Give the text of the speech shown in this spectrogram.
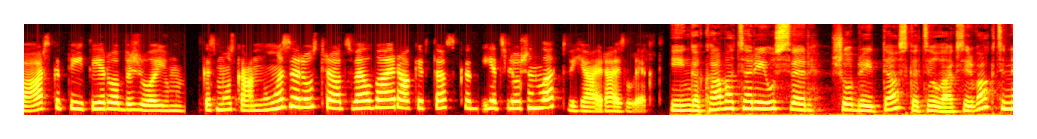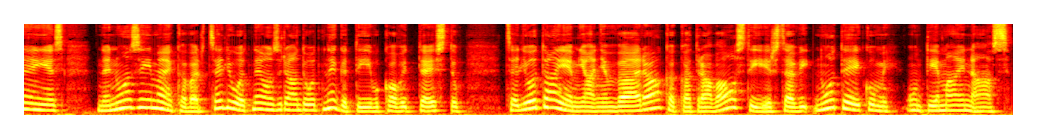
pārskatīti ierobežojumi. Kas mūs kā nozara uztrauc vēl vairāk, ir tas, ka ieceļošana Latvijā ir aizliegta. Inga Kavats arī uzsver, šobrīd tas, ka cilvēks ir vakcinējies, nenozīmē, ka var ceļot neuzrādot negatīvu covid testu. Ceļotājiem jāņem vērā, ka katrā valstī ir savi noteikumi un tie mainās.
